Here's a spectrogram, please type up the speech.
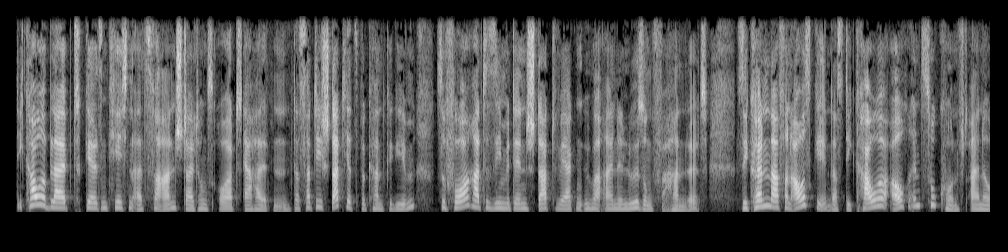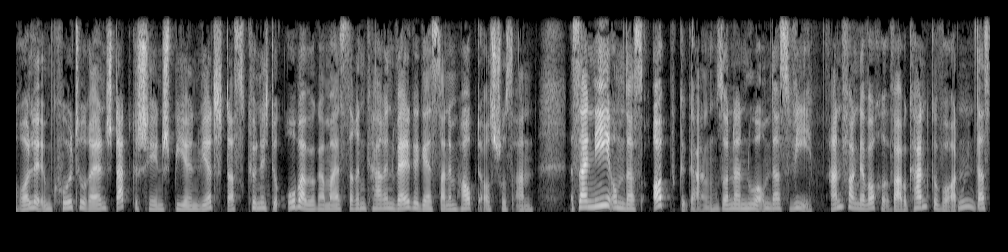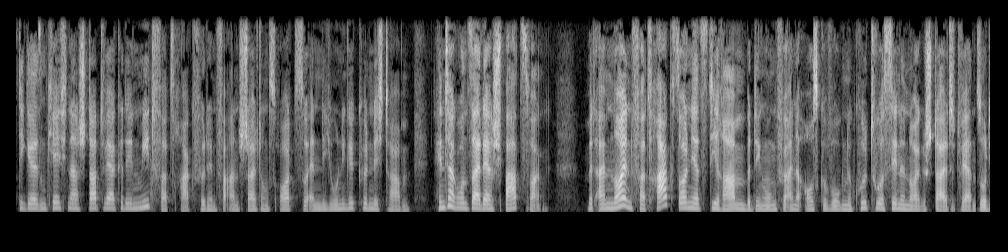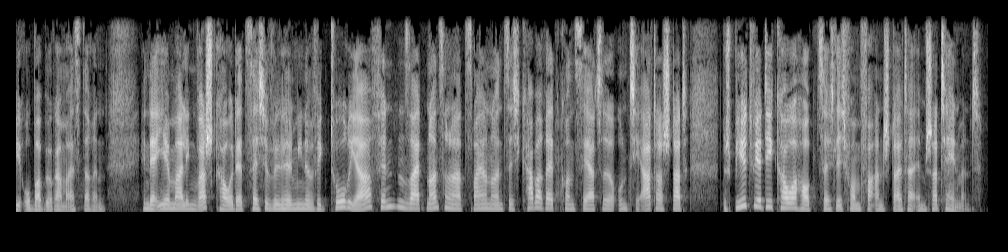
Die Kaue bleibt Gelsenkirchen als Veranstaltungsort erhalten. Das hat die Stadt jetzt bekannt gegeben. Zuvor hatte sie mit den Stadtwerken über eine Lösung verhandelt. Sie können davon ausgehen, dass die Kaue auch in Zukunft eine Rolle im kulturellen Stadtgeschehen spielen wird. Das kündigte Oberbürgermeisterin Karin Welge gestern im Hauptausschuss an. Es sei nie um das Ob gegangen, sondern nur um das Wie. Anfang der Woche war bekannt geworden, dass die Gelsenkirchener Stadtwerke den Mietvertrag für den Veranstaltungsort zu Ende Juni gekündigt haben. Hintergrund sei der Sparzwang. Mit einem neuen Vertrag sollen jetzt die Rahmenbedingungen für eine ausgewogene Kulturszene neu gestaltet werden, so die Oberbürgermeisterin. In der ehemaligen Waschkaue der Zeche Wilhelmine Victoria finden seit 1992 Kabarettkonzerte und Theater statt. Bespielt wird die Kaue hauptsächlich vom Veranstalter Entertainment.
